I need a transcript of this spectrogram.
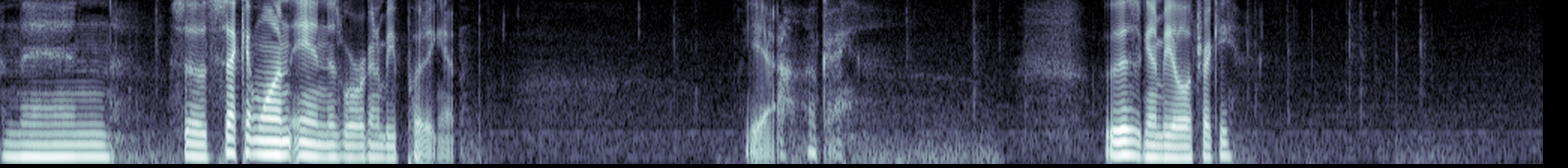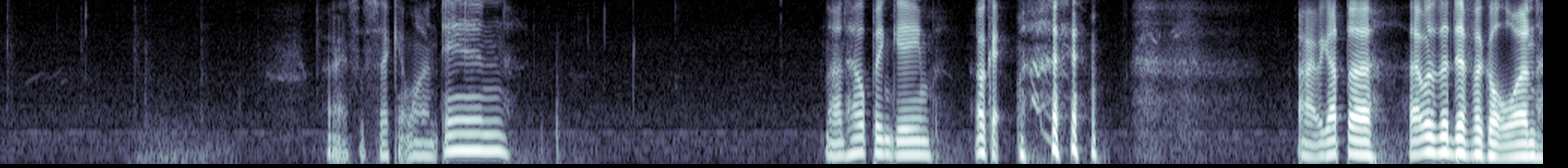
And then, so the second one in is where we're going to be putting it. Yeah, okay. Ooh, this is going to be a little tricky. All right, so second one in. Not helping game. Okay. All right, we got the, that was the difficult one.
